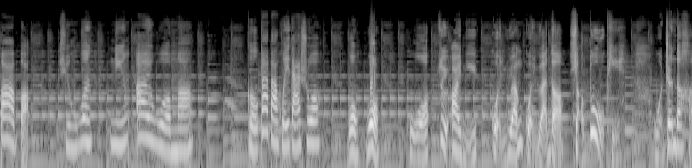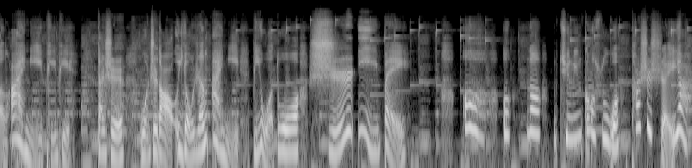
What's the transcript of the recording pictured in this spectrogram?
爸爸，请问您爱我吗？”狗爸爸回答说：“汪汪，我最爱你滚圆滚圆的小肚皮。”我真的很爱你，皮皮，但是我知道有人爱你比我多十亿倍。那请您告诉我他是谁呀？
